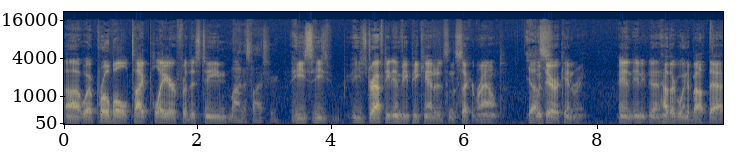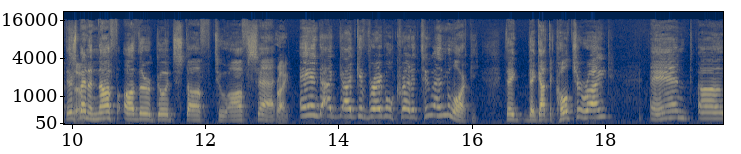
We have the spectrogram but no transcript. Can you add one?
uh, well, Pro Bowl type player for this team. minus last year. He's he's he's drafting MVP candidates in the second round Yes. with Derrick Henry, and, and and how they're going about that. There's So- been enough other good stuff to offset. Right. And I, I'd give Vrabel credit too, and Malarkey. They they got the culture right, and uh,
